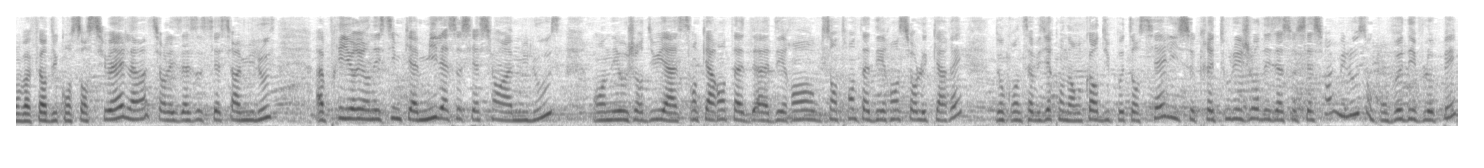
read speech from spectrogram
on va faire du consensuel hein, sur les associations à Mulhouse. A priori on estime qu'il y a 1000 associations à Mulhouse. On est aujourd'hui à 140 adhérents ou 130 adhérents sur le carré. Donc ça veut dire qu'on a encore du potentiel. Il se crée tous les jours des associations à Mulhouse. Donc on veut développer,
